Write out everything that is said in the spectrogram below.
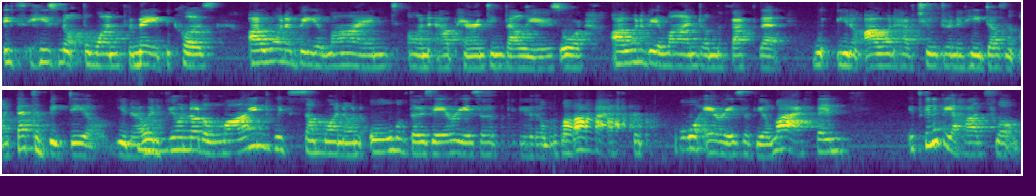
it's he's not the one for me because I want to be aligned on our parenting values, or I want to be aligned on the fact that you know I want to have children and he doesn't. Like that's a big deal, you know. Mm-hmm. And if you're not aligned with someone on all of those areas of your life, the core areas of your life, then it's going to be a hard slog.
